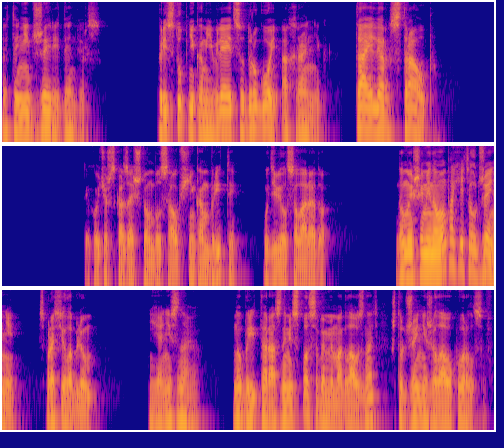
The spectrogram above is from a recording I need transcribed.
«Это не Джерри Денверс. Преступником является другой охранник. Тайлер Страуб». «Ты хочешь сказать, что он был сообщником Бритты?» – удивился Лоредо. «Думаешь, именно он похитил Дженни?» – спросила Блюм. «Я не знаю. Но Бритта разными способами могла узнать, что Дженни жила у Корлсов.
